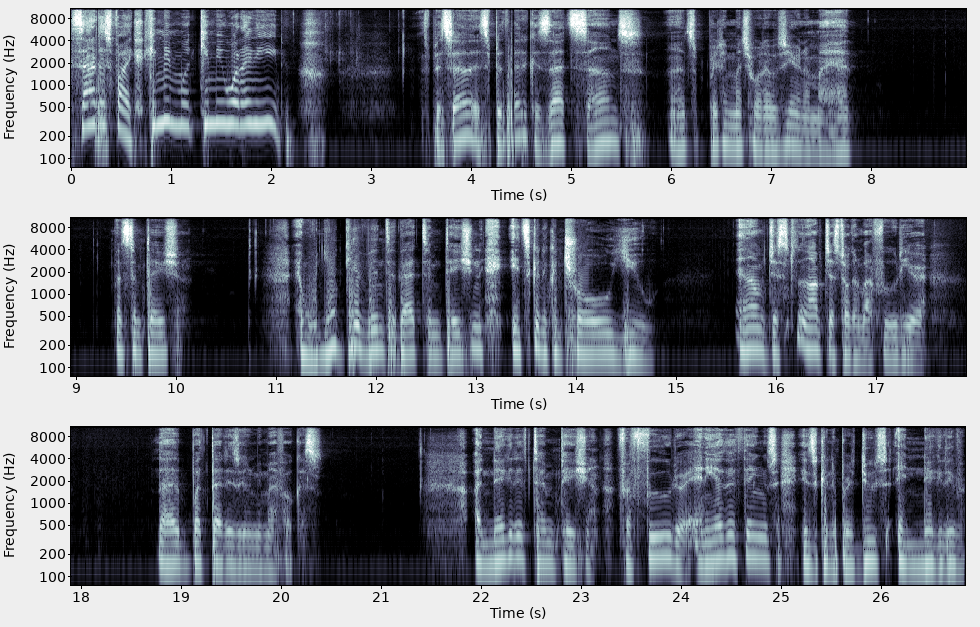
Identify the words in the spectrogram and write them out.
Satisfy. Give me, give me what I need. It's pathetic, it's pathetic as that sounds. That's pretty much what I was hearing in my head. That's temptation. And when you give in to that temptation, it's going to control you. And I'm just I'm just talking about food here. That, but that is going to be my focus. A negative temptation for food or any other things is going to produce a negative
